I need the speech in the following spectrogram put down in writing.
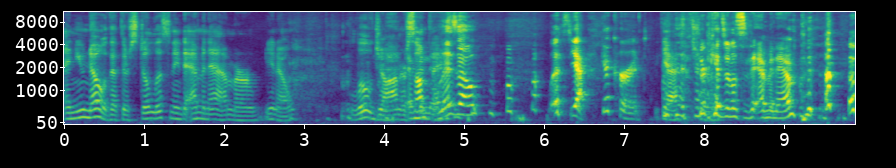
and you know that they're still listening to Eminem or you know, Lil Jon or something. Lizzo. Let's yeah, get current. Yeah, Your kids are listening to Eminem.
